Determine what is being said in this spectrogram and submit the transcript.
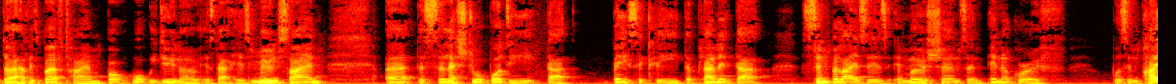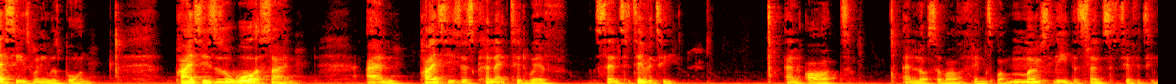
don't have his birth time but what we do know is that his moon sign uh, the celestial body that basically the planet that symbolizes emotions and inner growth was in pisces when he was born pisces is a water sign and pisces is connected with sensitivity and art and lots of other things, but mostly the sensitivity.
